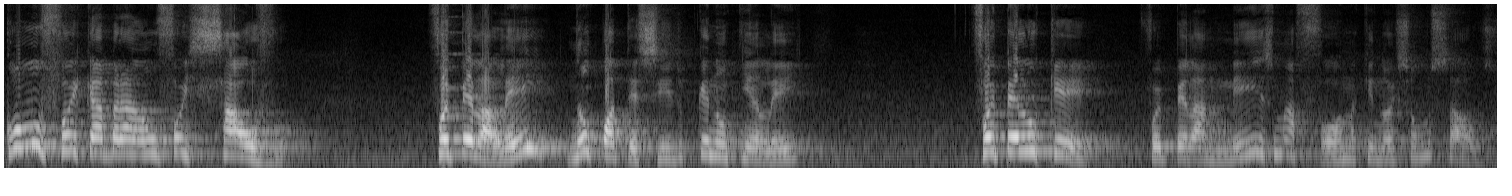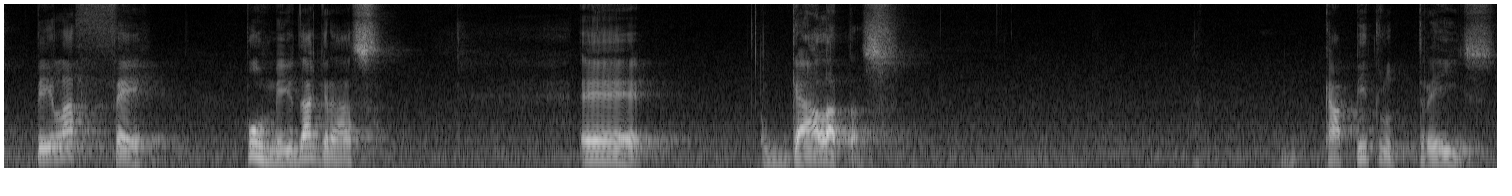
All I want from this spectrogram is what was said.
Como foi que Abraão foi salvo? Foi pela lei? Não pode ter sido, porque não tinha lei. Foi pelo quê? Foi pela mesma forma que nós somos salvos, pela fé, por meio da graça. É, Gálatas capítulo 3,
